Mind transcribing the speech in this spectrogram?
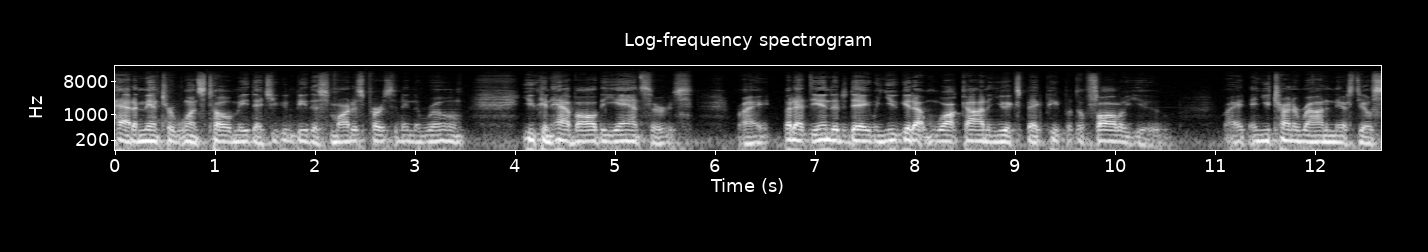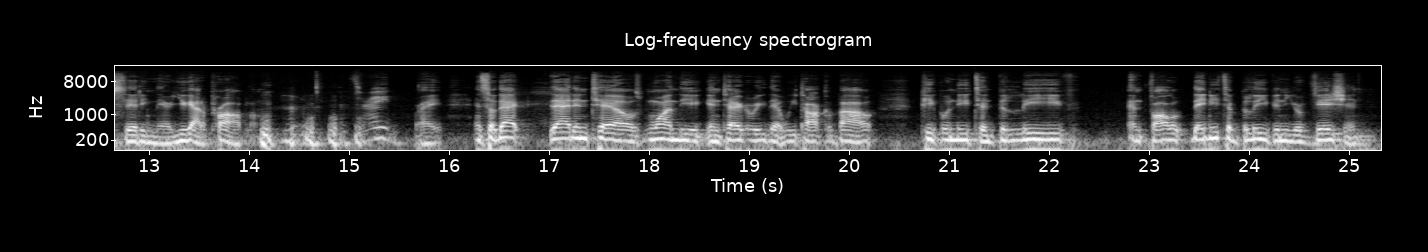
had a mentor once told me that you can be the smartest person in the room you can have all the answers, right? But at the end of the day, when you get up and walk out and you expect people to follow you, right, and you turn around and they're still sitting there, you got a problem. That's right. Right. And so that that entails one the integrity that we talk about. People need to believe and follow. They need to believe in your vision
